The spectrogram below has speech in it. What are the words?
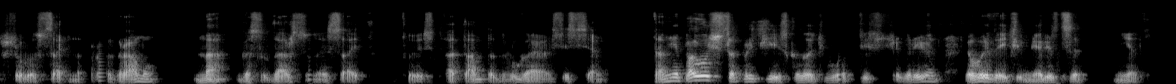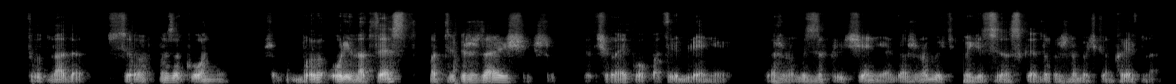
чтобы встать на программу на государственный сайт то есть, а там-то другая система. Там не получится прийти и сказать, вот тысяча гривен, выдайте мне рецепт. Нет, тут надо все по закону, чтобы был уринотест, подтверждающий, что человек в употреблении. Должно быть заключение, должно быть медицинское, должно быть конкретно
